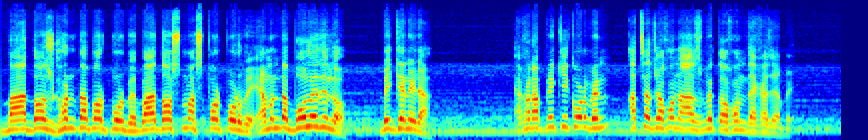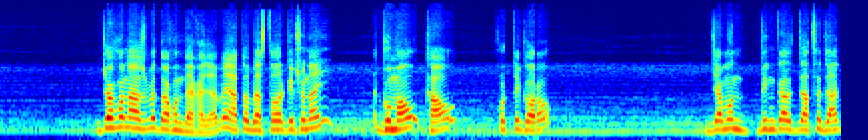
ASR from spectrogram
বা দশ ঘণ্টা পর পড়বে, বা দশ মাস পর পড়বে, এমনটা বলে দিল বিজ্ঞানীরা। এখন আপনি কি করবেন? আচ্ছা যখন আসবে তখন দেখা যাবে। যখন আসবে তখন দেখা যাবে। এত ব্যস্ত হওয়ার কিছু নাই। ঘুমাও, খাও, ফুর্তি করো। যেমন দিনকাল যাচ্ছে যাক,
